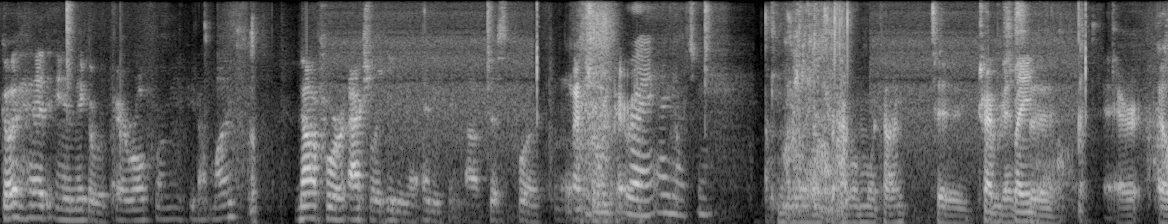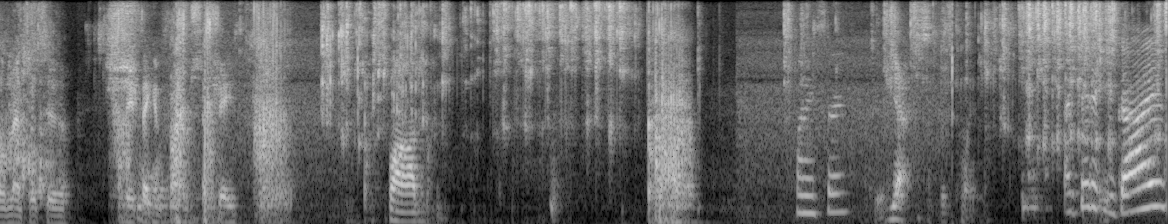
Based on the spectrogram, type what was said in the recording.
Go ahead and make a repair roll for me if you don't mind. Not for actually heating up anything up, just for. Actual repair. Right, I got you. Can you really try one more time to Try convince persuade. the air elemental to see if they can find some shade? Swab. Twenty-three. Yes. At this point. I did it, you guys.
